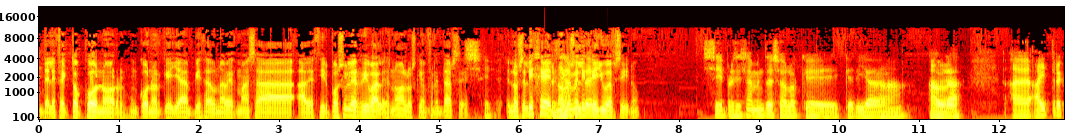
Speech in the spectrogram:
del efecto Conor? Un Conor que ya empieza una vez más a, a decir posibles rivales, ¿no? A los que enfrentarse. Sí. Los elige él, no los elige UFC, ¿no? Sí, precisamente eso es lo que quería hablar. Eh, hay tres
